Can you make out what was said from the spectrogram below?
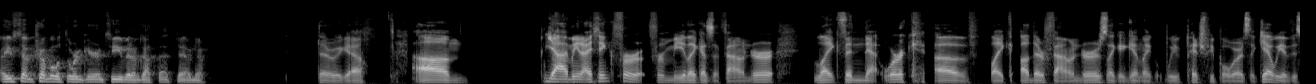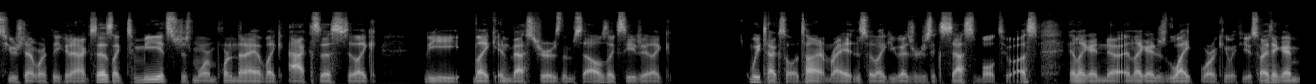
I used to have trouble with the word guarantee, but I've got that down now. There we go. Um yeah, I mean, I think for for me, like as a founder, like the network of like other founders, like again, like we've pitched people where it's like, yeah, we have this huge network that you can access. Like to me, it's just more important that I have like access to like the like investors themselves. Like CJ, like we text all the time, right? And so like you guys are just accessible to us, and like I know, and like I just like working with you. So I think I'm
